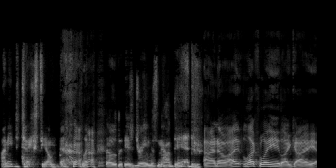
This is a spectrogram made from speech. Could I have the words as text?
I need to text him, let him know that his dream is now dead." I know. I luckily like I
